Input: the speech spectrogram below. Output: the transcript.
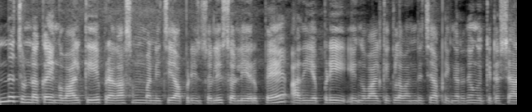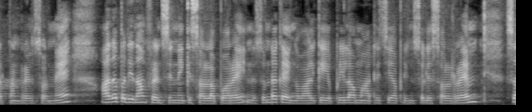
இந்த சுண்டக்காய் எங்கள் வாழ்க்கையே பிரகாசம் பண்ணிச்சு அப்படின்னு சொல்லி சொல்லியிருப்பேன். அது எப்படி எங்கள் வாழ்க்கைக்குள்ளே வந்துச்சு அப்படிங்கிறதையும் உங்ககிட்ட ஷேர் பண்ணுறேன்னு சொன்னேன். அதை பற்றி தான் ஃப்ரெண்ட்ஸ் இன்றைக்கி சொல்ல போகிறேன் இந்த சுண்டக்காய் எங்கள் வாழ்க்கை எப்படிலாம் மாற்றுச்சு அப்படின்னு சொல்லி சொல்கிறேன் ஸோ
